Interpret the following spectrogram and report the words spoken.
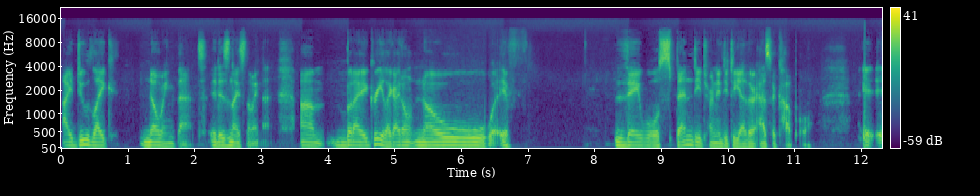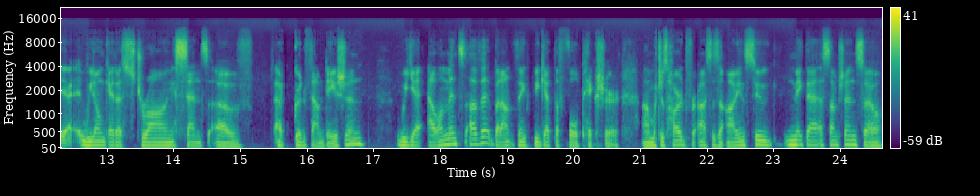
I do like knowing that. It is nice knowing that. Um, but I agree. Like I don't know if they will spend eternity together as a couple. It, it, we don't get a strong sense of a good foundation we get elements of it, but I don't think we get the full picture, um, which is hard for us as an audience to make that assumption. So,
